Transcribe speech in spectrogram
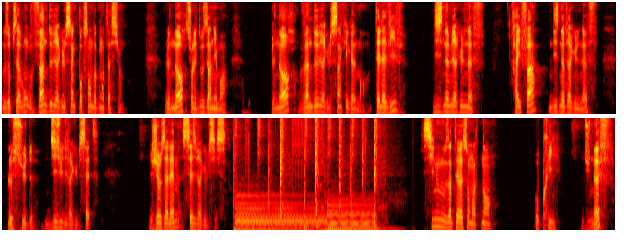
nous observons 22,5% d'augmentation. Le nord sur les 12 derniers mois. Le nord, 22,5 également. Tel Aviv, 19,9. Haïfa, 19,9. Le sud, 18,7. Jérusalem, 16,6. Si nous nous intéressons maintenant au prix du neuf,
